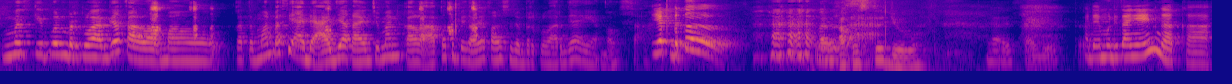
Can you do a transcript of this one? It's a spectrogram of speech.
meskipun berkeluarga kalau mau ketemuan pasti ada aja kan cuman kalau aku tipikalnya kalau sudah berkeluarga ya nggak usah Yap, betul. usah aku setuju. nggak usah gitu Ada yang mau ditanyain nggak, Kak?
